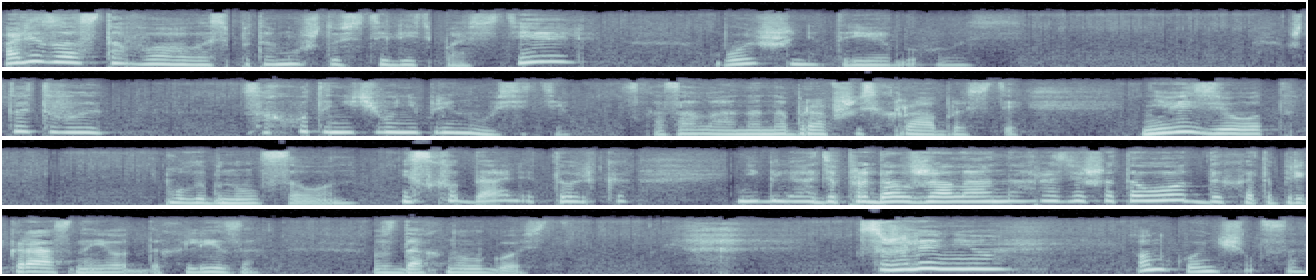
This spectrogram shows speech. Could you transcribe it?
а Лиза оставалась, потому что стелить постель больше не требовалось. «Что это вы с охоты ничего не приносите?» — сказала она, набравшись храбрости. «Не везет», — улыбнулся он. «Исхудали только». Не глядя, продолжала она. Разве ж это отдых? Это прекрасный отдых, Лиза. Вздохнул гость. К сожалению, он кончился.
